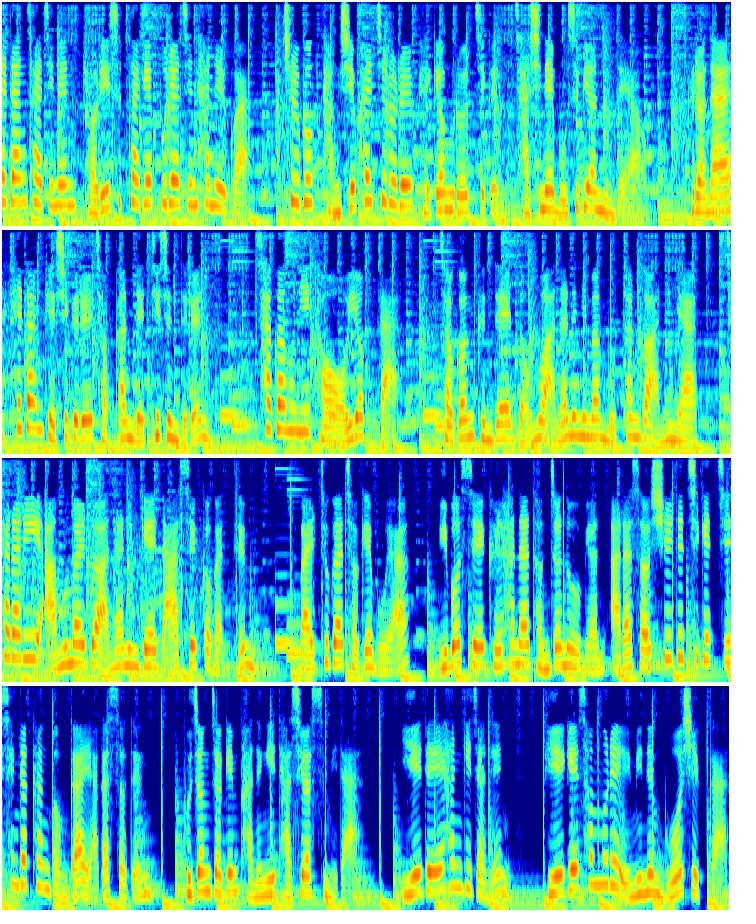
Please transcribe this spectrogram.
해당 사진은 별이 숱하게 뿌려진 하늘과 출국 당시 활주로를 배경으로 찍은 자신의 모습이었는데요. 그러나 해당 게시글을 접한 네티즌들은 사과문이 더 어이없다. 저건 근데 너무 안 하느니만 못한 거 아니냐. 차라리 아무 말도 안 하는 게 나았을 것 같음. 말투가 저게 뭐야? 위버스에 글 하나 던져놓으면 알아서 쉴드 치겠지 생각한 건가 야갔어 등 부정적인 반응이 다수였습니다. 이에 대해 한 기자는 비에게 선물의 의미는 무엇일까?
